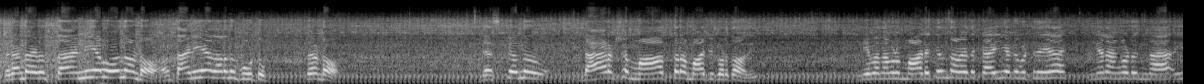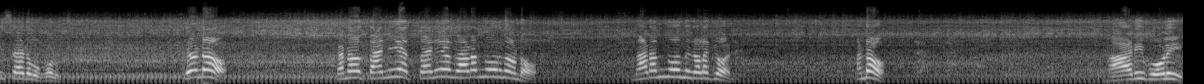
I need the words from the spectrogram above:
ഇത് കണ്ടോ ഇവൻ തനിയെ പോകുന്നുണ്ടോ? അവൻ തനിയെ നടന്ന് കൂട്ടും. കണ്ടോ? ജസ്റ്റ് ഒന്ന് ഡയറക്ഷൻ മാത്രം മാറ്റി കൊടുത്താൽ മതി. ഇനിയിപ്പോൾ നമ്മൾ മടുക്കുന്ന സമയത്ത് കൈയൊക്കെ വിട്ട് ഇങ്ങനെ അങ്ങോട്ട് ഈ സൈഡ് പൊക്കോളും. കണ്ടോ? കണ്ടോ? തനിയെ തനിയെ നടന്നു വരുന്നുണ്ടോ? നടന്നു വന്ന് കളക്കുവാൻ. കണ്ടോ? അടിപൊളി.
